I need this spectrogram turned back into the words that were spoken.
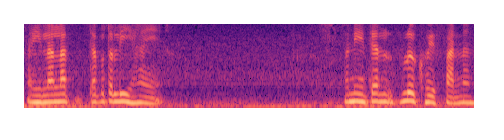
อันนี้ร้านรับจับลอตเตอรี่ให้วันนี้แต่เลือกเคยฝันนั่น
